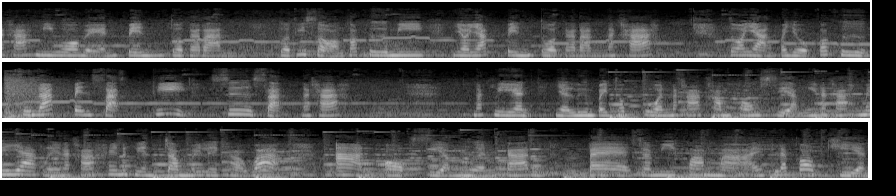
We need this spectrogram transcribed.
นะคะ มีวอแหวนเป็นตัวการัน ตัวที่สองก็คือมียอยักษ์เป็นตัวการันนะคะ ตัวอย่างประโยคก็คือ สุนัขเป็นสัตว์ที่ซื่อสัตย์นะคะ นักเรียนอย่าลืมไปทบทวนนะคะคำพ้องเสียงนี้นะคะ ไม่ยากเลยนะคะ ให้นักเรียนจำไว้เลยค่ะว่า อ่านออกเสียงเหมือนกัน แต่จะมีความหมายและก็เขียน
